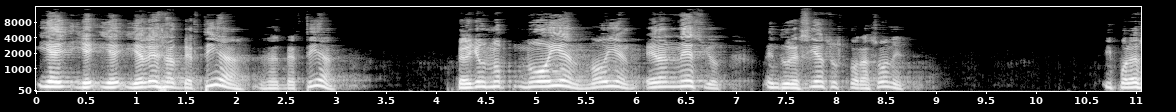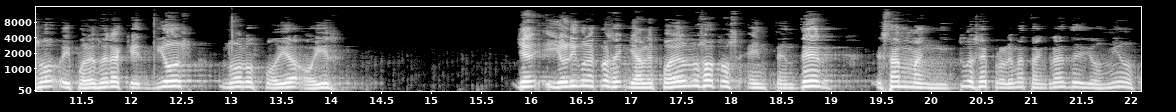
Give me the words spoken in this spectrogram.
Y, él les advertía, les advertía. Pero ellos no, no oían, no oían, eran necios, endurecían sus corazones. Y por eso, y por eso era que Dios no los podía oír. Y, yo digo una cosa, y al poder nosotros entender esa magnitud, ese problema tan grande, Dios mío,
